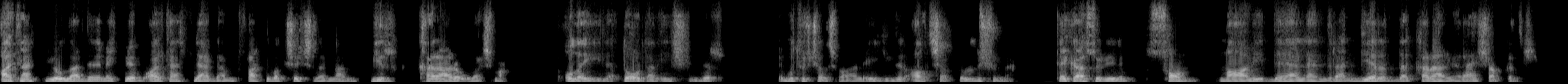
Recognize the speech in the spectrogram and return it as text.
alternatif yollar denemek ve bu alternatiflerden, farklı bakış açılarından bir karara ulaşmak olayıyla doğrudan ilişkilidir. E, bu tür çalışmalarla ilgilidir. Alt şapkalı düşünme. Tekrar söyleyelim. Son mavi değerlendiren diğer adı da karar veren şapkadır.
